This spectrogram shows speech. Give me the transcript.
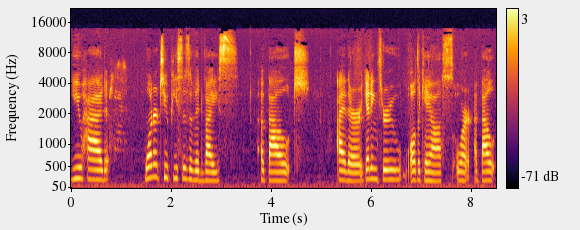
you had one or two pieces of advice about either getting through all the chaos or about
